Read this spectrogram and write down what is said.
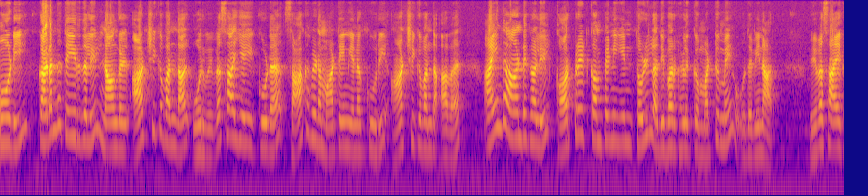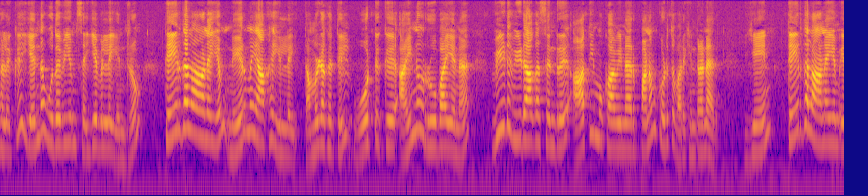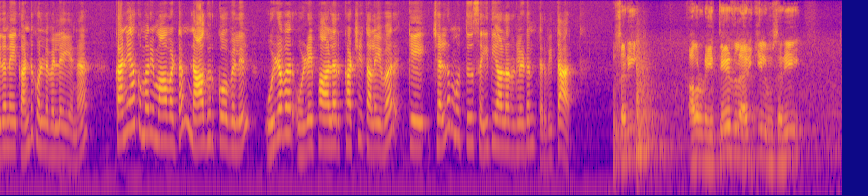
மோடி கடந்த தேர்தலில் நாங்கள் ஆட்சிக்கு வந்தால் ஒரு விவசாயியை கூட சாகவிட மாட்டேன் என கூறி ஆட்சிக்கு வந்த அவர் ஐந்து ஆண்டுகளில் கார்ப்பரேட் கம்பெனியின் தொழில் அதிபர்களுக்கு மட்டுமே உதவினார். விவசாயிகளுக்கு எந்த உதவியும் செய்யவில்லை என்றும் தேர்தல் ஆணையம் நேர்மையாக இல்லை. தமிழகத்தில் ஓட்டுக்கு ஐநூறு ரூபாய் என வீடு வீடாக சென்று அதிமுகவினர் பணம் கொடுத்து வருகின்றனர். ஏன்? தேர்தல் ஆணையம் இதனை கண்டுகொள்ளவில்லை என கன்னியாகுமரி மாவட்டம் நாகர்கோவிலில் உழவர் உழைப்பாளர் கட்சி தலைவர் கே. செல்லமுத்து செய்தியாளர்களிடம் தெரிவித்தார். சரி அவருடைய தேர்தல் அறிக்கையிலும் சரி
